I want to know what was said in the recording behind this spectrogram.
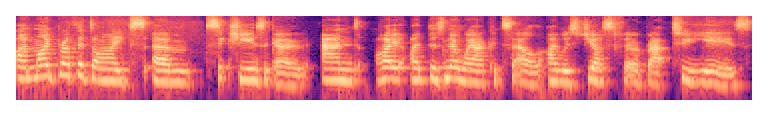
um, my brother died um, six years ago and I, I, there's no way i could sell i was just for about two years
